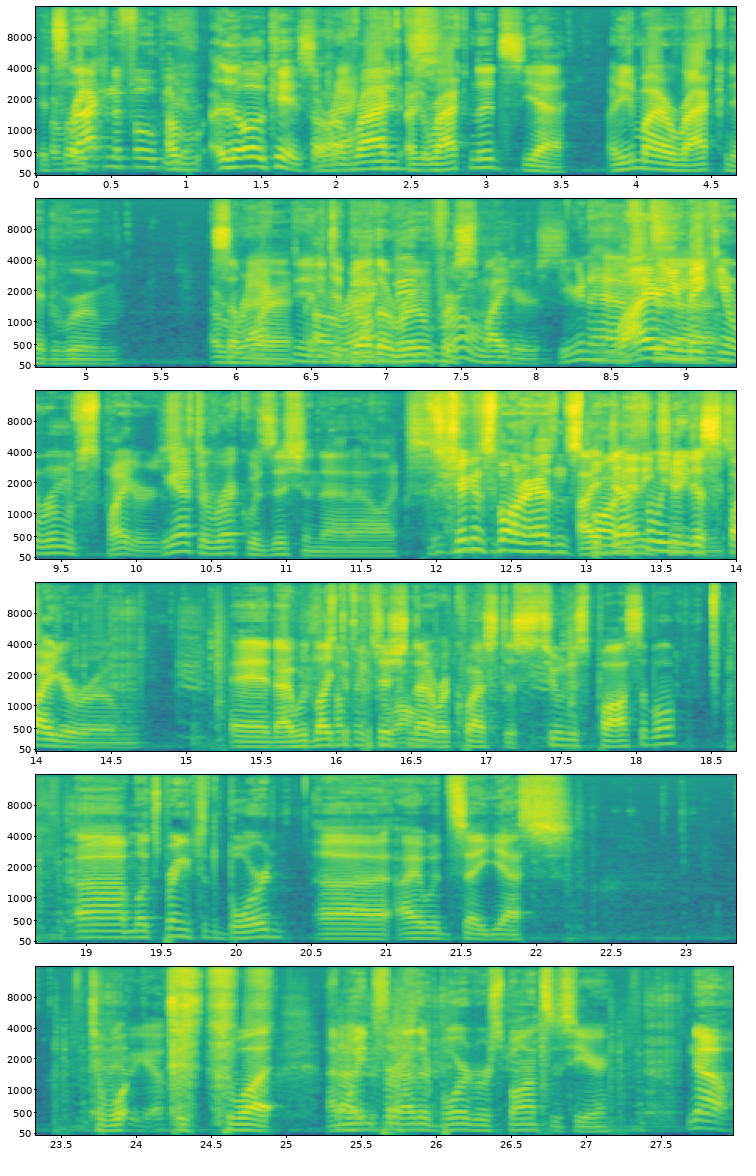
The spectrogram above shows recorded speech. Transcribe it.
It's like Arachnophobia. Ar- oh, okay, so arach- Arachnids? arachnids. Yeah, I need my arachnid room somewhere. I Arachnid need to build a room. room for room. spiders. You're gonna have. Why are to, you making a room of spiders? You're gonna have to requisition that, Alex. This chicken spawner hasn't spawned I any definitely need a spider room, and I would like to Something's petition that request as soon as possible. Um, let's bring it to the board. Uh, I would say yes. To there what? To, to what? I'm Uh, waiting for other board responses here. No.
